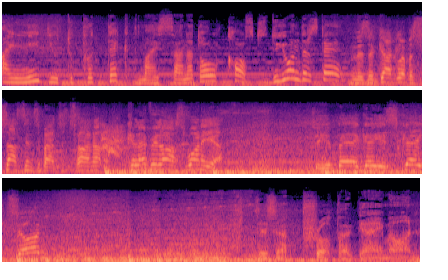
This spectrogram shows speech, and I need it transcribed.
I need you to protect my son at all costs. Do you understand? And there's a gaggle of assassins about to turn up. Kill every last one of you. So you better get your skates on. There's a proper game on.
